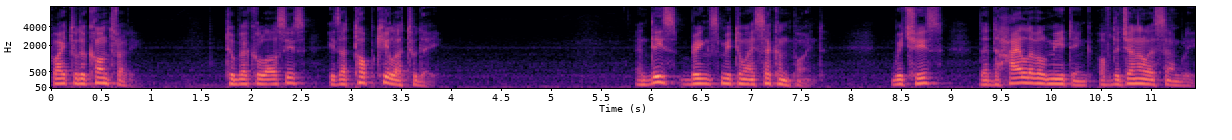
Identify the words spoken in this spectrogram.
Quite to the contrary, tuberculosis is a top killer today. And this brings me to my second point, which is that the high-level meeting of the General Assembly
